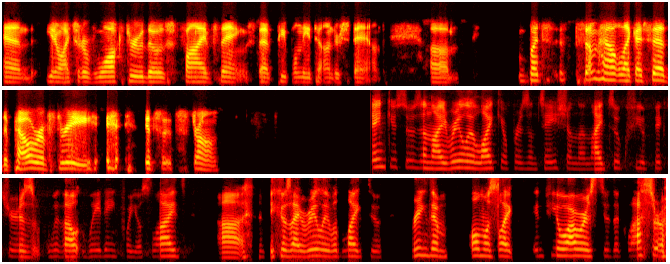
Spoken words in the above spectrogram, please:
And, you know, I sort of walk through those five things that people need to understand. Um, but somehow, like I said, the power of three, it's, it's strong. Thank you, Susan. I really like your presentation and I took a few pictures without waiting for your slides uh, because I really would like to bring them almost like in few hours to the classroom.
